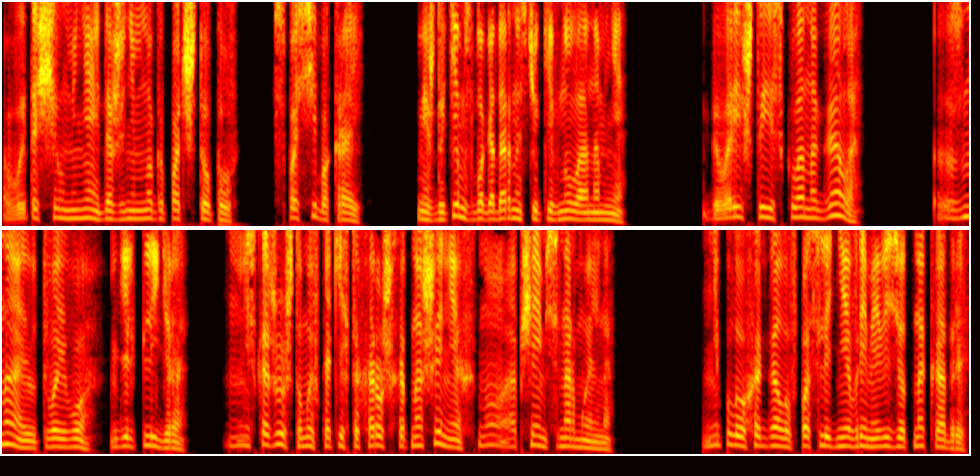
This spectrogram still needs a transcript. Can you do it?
Вытащил меня и даже немного подштопал. Спасибо, Край. Между тем с благодарностью кивнула она мне. Говоришь, ты из клана Гала? Знаю твоего гильд-лидера. Не скажу, что мы в каких-то хороших отношениях, но общаемся нормально. Неплохо Галу в последнее время везет на кадры.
